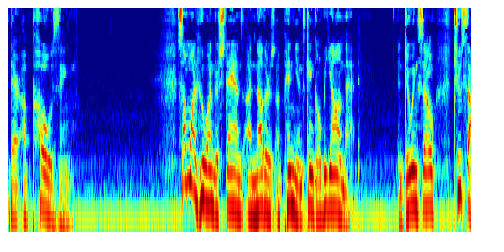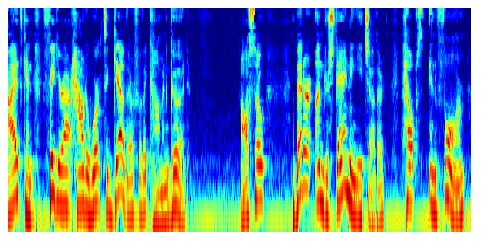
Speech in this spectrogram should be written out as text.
they're opposing. Someone who understands another's opinions can go beyond that. In doing so, two sides can figure out how to work together for the common good. Also, better understanding each other helps inform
